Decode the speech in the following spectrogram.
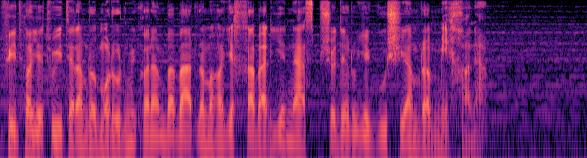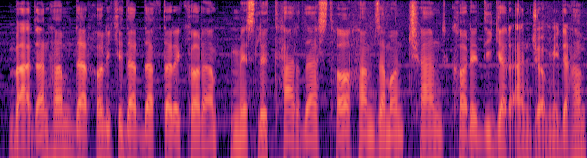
فیدهای توییترم رو مرور می کنم و برنامه های خبری نصب شده روی گوشیم را می خانم. بعدا هم در حالی که در دفتر کارم مثل تردست ها همزمان چند کار دیگر انجام می دهم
